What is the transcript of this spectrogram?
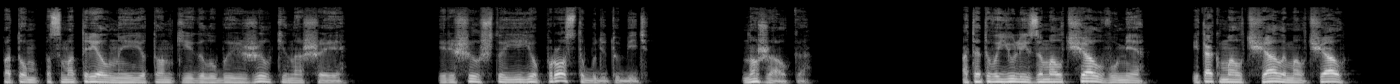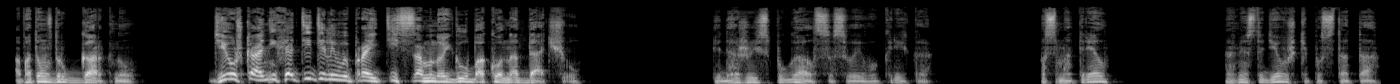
Потом посмотрел на ее тонкие голубые жилки на шее и решил, что ее просто будет убить. Но жалко. От этого Юлий замолчал в уме, и так молчал и молчал, а потом вдруг гаркнул. «Девушка, а не хотите ли вы пройтись со мной глубоко на дачу?» И даже испугался своего крика. Посмотрел, а вместо девушки пустота.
